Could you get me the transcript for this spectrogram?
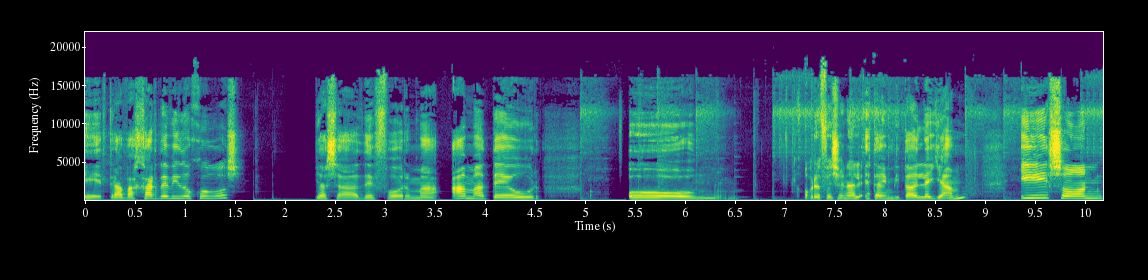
eh, trabajar de videojuegos, ya sea de forma amateur o, o profesional, está invitado al Jam. Y son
